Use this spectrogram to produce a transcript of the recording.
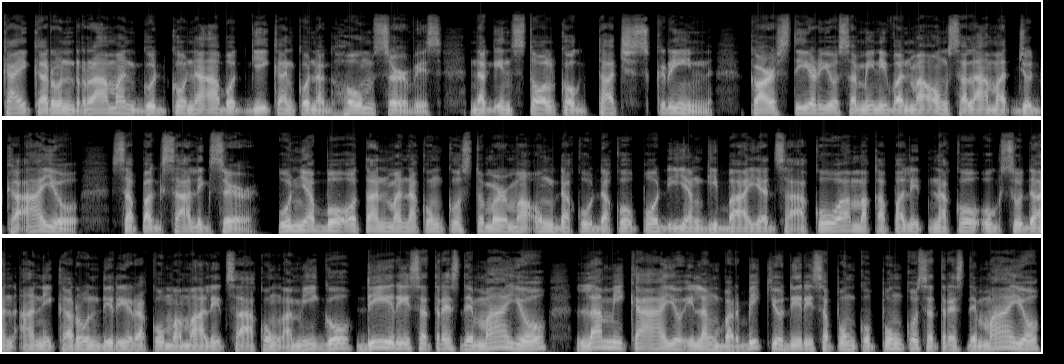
Kay karon raman good ko naabot gikan ko nag home service, nag-install kog touch screen, car stereo sa minivan maong salamat jud kaayo sa pagsalig sir. Unya bootan man akong customer maong dako-dako pod iyang gibayad sa ako ah, makapalit nako og sudan ani karon diri ra ko mamalit sa akong amigo. Diri sa 3 de Mayo lami kaayo ilang barbecue diri sa pungko-pungko sa 3 de Mayo.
